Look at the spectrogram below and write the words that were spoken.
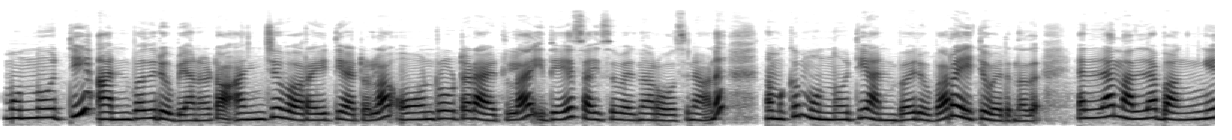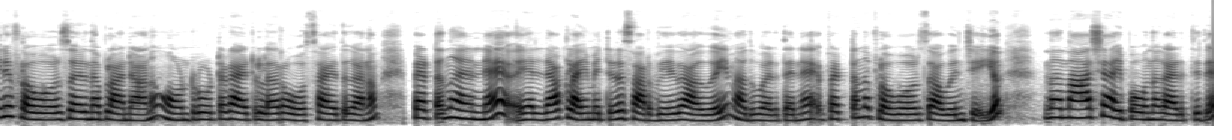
മുന്നൂറ്റി അൻപത് രൂപയാണ് കേട്ടോ. അഞ്ച് വെറൈറ്റി ആയിട്ടുള്ള ഓൺ റൂട്ടഡ് ആയിട്ടുള്ള ഇതേ സൈസ് വരുന്ന റോസിനാണ് നമുക്ക് മുന്നൂറ്റി അൻപത് രൂപ റേറ്റ് വരുന്നത്. എല്ലാം നല്ല ഭംഗിയിൽ ഫ്ലവേഴ്സ് വരുന്ന പ്ലാന്റ് ആണ്. ഓൺ റൂട്ടഡ് ആയിട്ടുള്ള റോസ് ആയത് കാരണം പെട്ടെന്ന് തന്നെ എല്ലാ ക്ലൈമറ്റിലും സർവൈവ് ആവുകയും അതുപോലെ തന്നെ പെട്ടെന്ന് ഫ്ലവേഴ്സ് ആവുകയും ചെയ്യും. നാശമായി പോകുന്ന കാര്യത്തിൽ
